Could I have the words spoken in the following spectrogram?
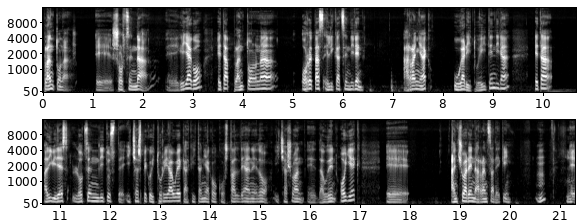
plantona e, sortzen da e, gehiago, eta plantona horretaz elikatzen diren arrainak ugaritu egiten dira, eta adibidez, lotzen dituzte itxaspeko iturri hauek, akitaniako kostaldean edo itxasoan e, dauden hoiek, e, antxoaren arrantzarekin. Mm? E,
